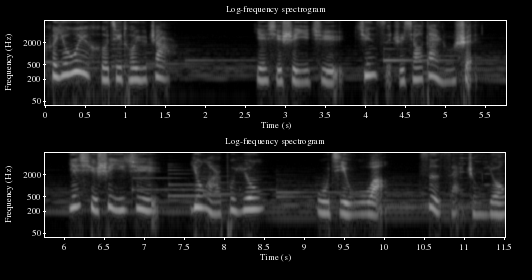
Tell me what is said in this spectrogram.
可又为何寄托于这儿？也许是一句“君子之交淡如水”，也许是一句“庸而不庸”。无际无往，自在中庸。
